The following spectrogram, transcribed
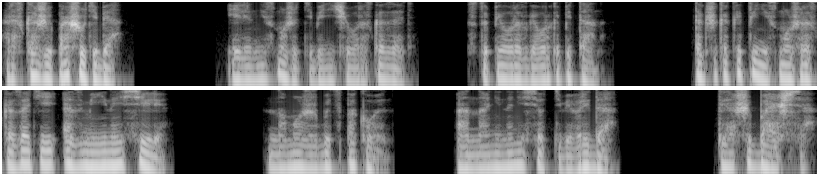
Расскажи, прошу тебя». Илин не сможет тебе ничего рассказать», — вступил в разговор капитан. «Так же, как и ты не сможешь рассказать ей о змеиной силе. Но можешь быть спокоен. Она не нанесет тебе вреда. Ты ошибаешься.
